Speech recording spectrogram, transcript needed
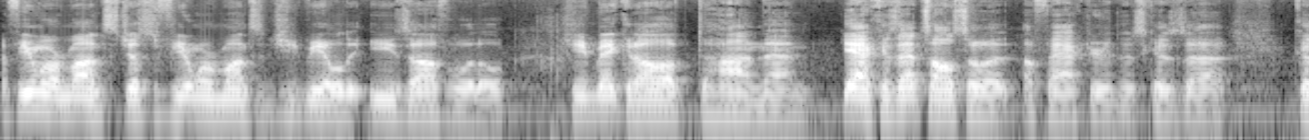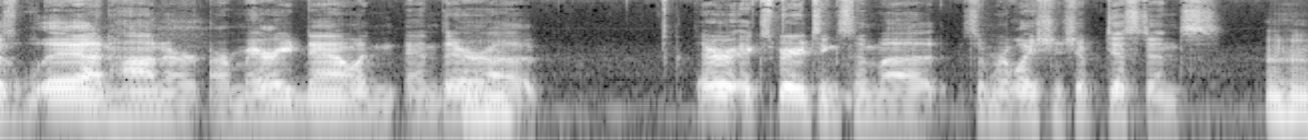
A few more months, just a few more months, and she'd be able to ease off a little. She'd make it all up to Han then. Yeah, because that's also a, a, factor in this, because because uh, Leia and Han are, are married now, and and they're mm-hmm. uh, they're experiencing some uh, some relationship distance. Mm-hmm.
